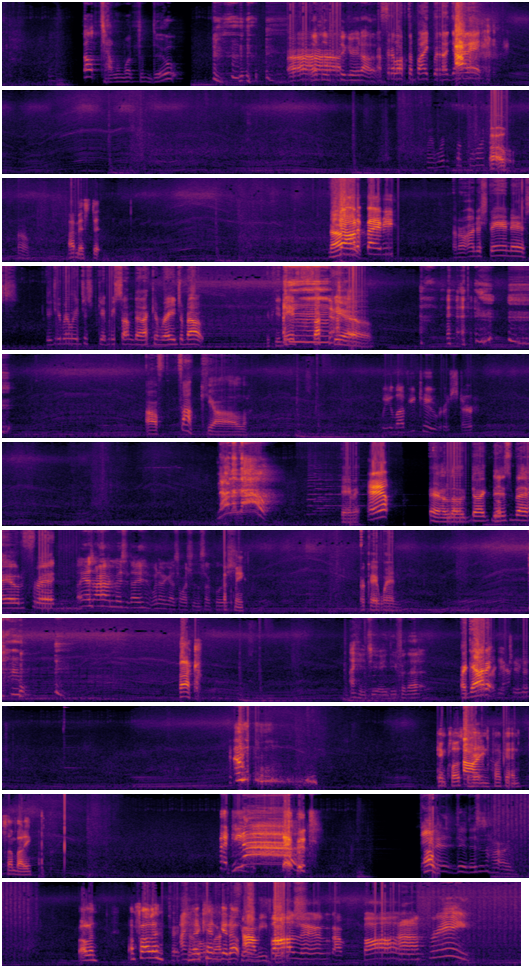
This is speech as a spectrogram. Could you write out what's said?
Don't tell him what to do. Let Ah, them figure it out. I fell off the bike, but I got it. Wait, where the fuck do I go? Uh oh. Oh. I missed it. No! Got it, baby. I don't understand this. Did you really just give me something that I can rage about? If you did, fuck you. Oh, fuck y'all. We love you too, Rooster. No, no, no! Damn it. Yep. Hello, darkness, my old friend. Oh, you guys are having a amazing day. Whenever you guys are watching this, of course. That's me. Okay, when? Fuck. I hate you, AD, for that. I got I it. get you. Came close to Sorry. hitting fucking somebody. No! Damn it. Damn Oh. it, dude, this is hard. Falling. I'm falling. I, I a I whole can't get up. I'm me, bitch. falling. I'm falling. I'm free!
